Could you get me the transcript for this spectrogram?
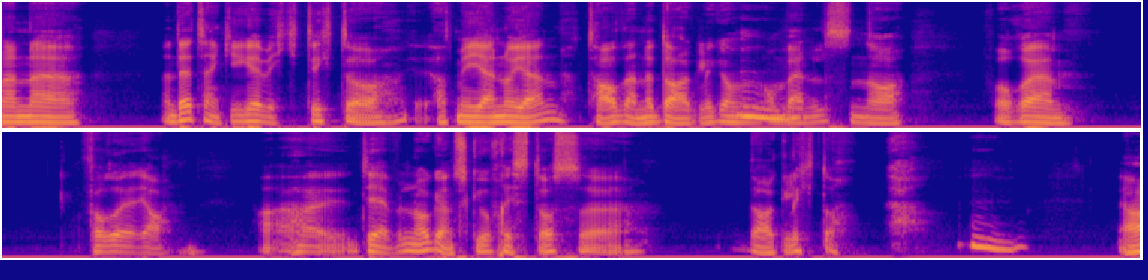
men, eh, men det tenker jeg er viktig, å, at vi igjen og igjen tar denne daglige om, omvendelsen. Og for, eh, for eh, ja, djevelen òg ønsker jo å friste oss eh, daglig, da. Ja,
